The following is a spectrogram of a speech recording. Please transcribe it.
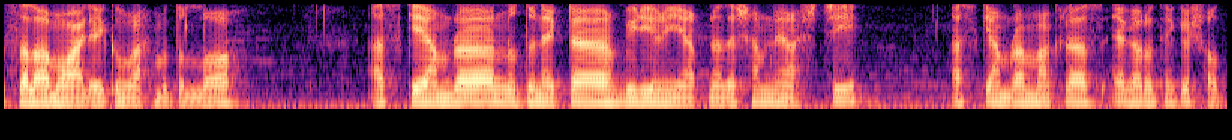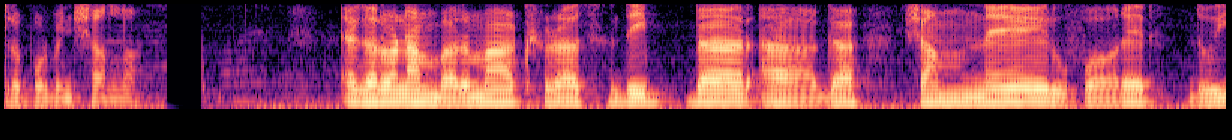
আসসালামু আলাইকুম রহমতুল্লাহ। আজকে আমরা নতুন একটা ভিডিও নিয়ে আপনাদের সামনে আসছি। আজকে আমরা মাখরাস এগারো থেকে সতেরো পড়ব ইনশাল্লাহ এগারো নাম্বার মাখরাস জিব্বার আগা সামনের উপরের দুই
